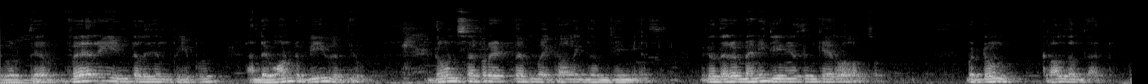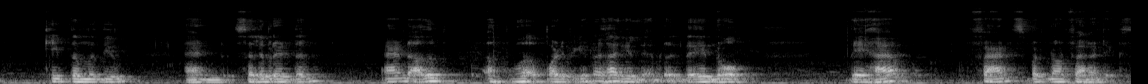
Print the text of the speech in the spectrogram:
ഇവർ they're very intelligent people and they want to be with you don't separate them by calling them genius because there are many genius in Kerala also but don't call them that keep them with you. and celebrate them. And അത് അപ്പ- പഠിപ്പിക്കേണ്ട കാര്യമില്ല ഇവിടെ they know they have fans but not fanatics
